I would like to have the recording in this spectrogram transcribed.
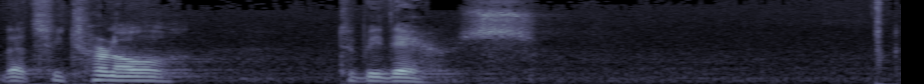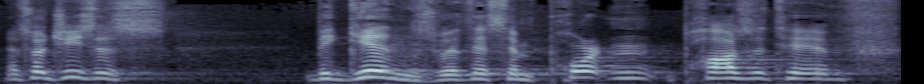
that's eternal to be theirs. And so Jesus begins with this important, positive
